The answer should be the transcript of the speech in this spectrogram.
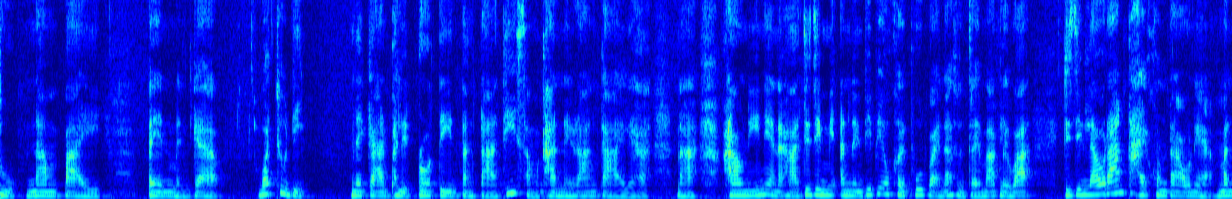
ถูกนำไปเป็นเหมือนกับวัตถุดิบในการผลิตโปรตีนต่างๆ ที่สำคัญในร่างกายเลยค่ะนะคราวนี้เนี่ยนะคะจริงๆ มีอันหนึ่งที่พี่เคยพูดไว้น่าสนใจมากเลยว่า จริงๆ แล้วร่างกายคนเราเนี่ยมัน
